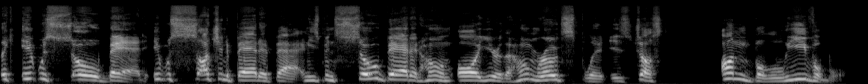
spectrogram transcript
Like it was so bad. It was such a bad at bat. And he's been so bad at home all year. The home road split is just unbelievable.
